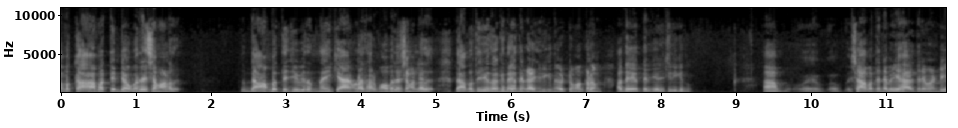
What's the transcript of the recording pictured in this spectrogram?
അപ്പോൾ കാമത്തിന്റെ ഉപദേശമാണത്. ദാമ്പത്യ ജീവിതം നയിക്കാനുള്ള ധർമ്മോപദേശമല്ലത്. ദാമ്പത്യ ജീവിതമൊക്കെ ഇദ്ദേഹത്തിന് കഴിഞ്ഞിരിക്കുന്നു. എട്ട് മക്കളും അദ്ദേഹത്തിന് ജനിച്ചിരിക്കുന്നു. ശാപത്തിന്റെ പരിഹാരത്തിന് വേണ്ടി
